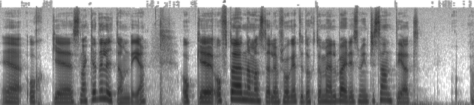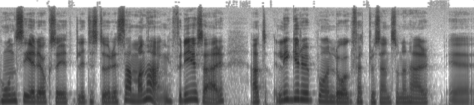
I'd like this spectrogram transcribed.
eh, och eh, snackade lite om det. Och eh, ofta när man ställer en fråga till Dr. Mellberg, det som är intressant är att hon ser det också i ett lite större sammanhang. För det är ju så här, att ligger du på en låg fettprocent som den här eh,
